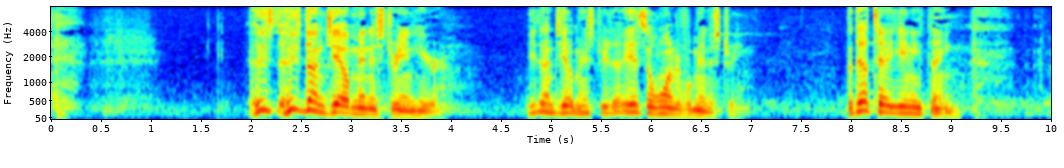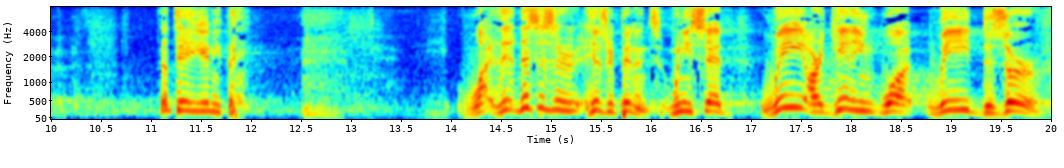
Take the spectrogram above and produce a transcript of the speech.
who's, who's done jail ministry in here? You done jail ministry? It's a wonderful ministry. But they'll tell you anything. they'll tell you anything. Why, this is his repentance. When he said, We are getting what we deserve.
